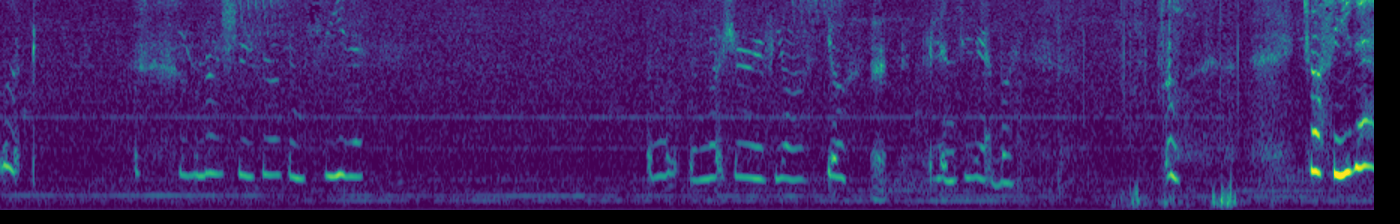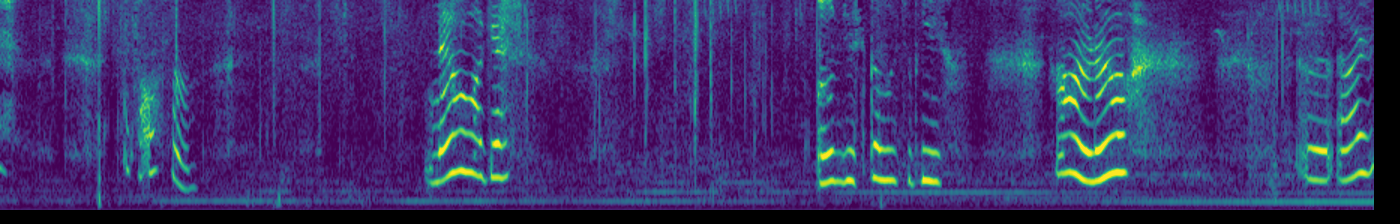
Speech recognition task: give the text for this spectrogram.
Look. I'm not sure if y'all can see that. I'm not sure if y'all still can see that, but oh, did y'all see that? That's awesome. Now I guess I'm just going to be, I don't know. Uh, I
